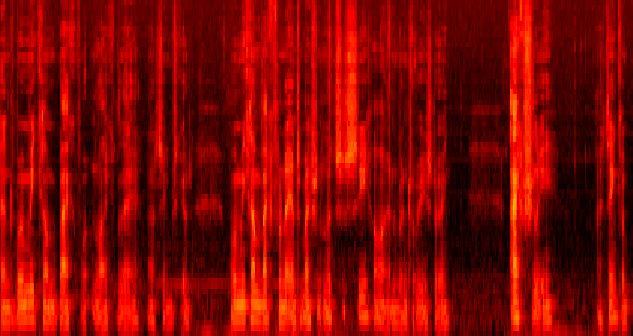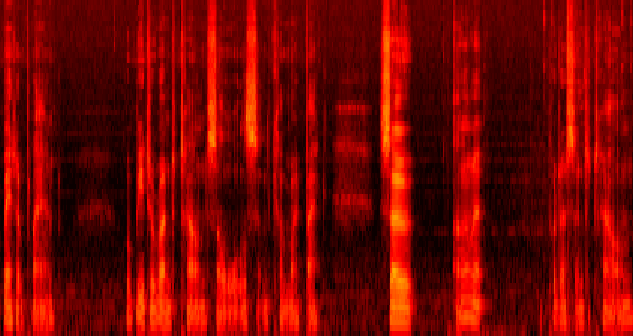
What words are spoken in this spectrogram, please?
And when we come back from, like there, that seems good. When we come back from the intermission, let's just see how our inventory is doing. Actually, I think a better plan would be to run to town, souls, and come right back. So, I'm gonna put us into town.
